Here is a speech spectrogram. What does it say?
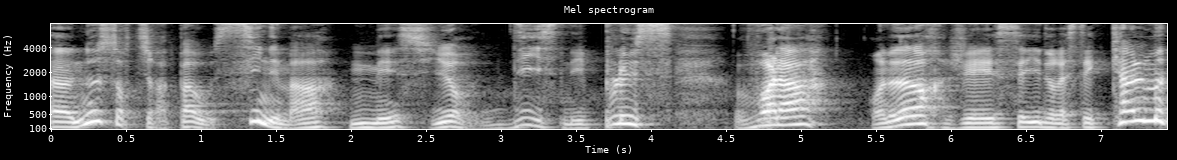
Euh, ne sortira pas au cinéma, mais sur Disney+. Voilà, on adore. J'ai essayé de rester calme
